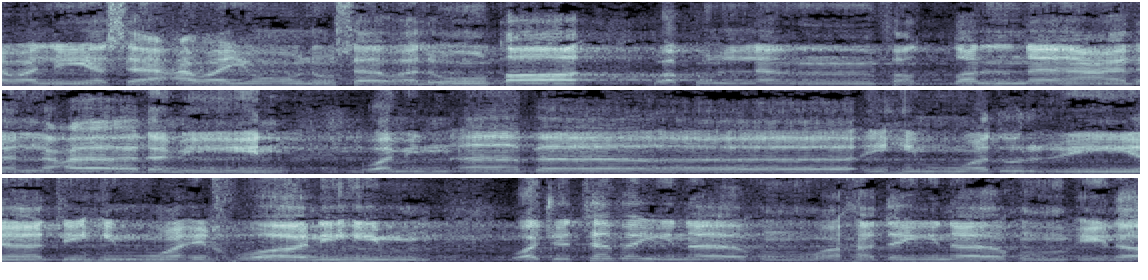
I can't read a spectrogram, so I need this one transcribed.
واليسع ويونس ولوطا وكلا فضلنا على العالمين ومن آبائهم وذرياتهم وإخوانهم واجتبيناهم وهديناهم إلى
